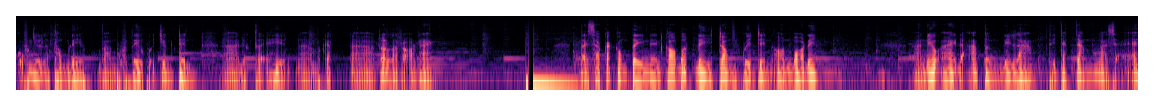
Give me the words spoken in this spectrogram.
cũng như là thông điệp và mục tiêu của chương trình à, được thể hiện à, một cách à, rất là rõ ràng. Tại sao các công ty nên có bớt đi trong quy trình onboarding? À, nếu ai đã từng đi làm thì chắc chắn là sẽ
